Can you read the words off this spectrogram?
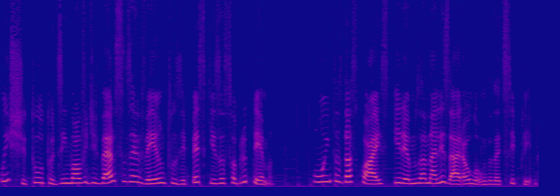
o Instituto desenvolve diversos eventos e pesquisas sobre o tema, muitas das quais iremos analisar ao longo da disciplina.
